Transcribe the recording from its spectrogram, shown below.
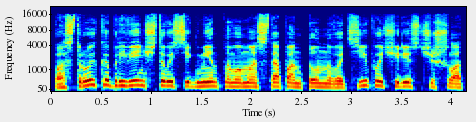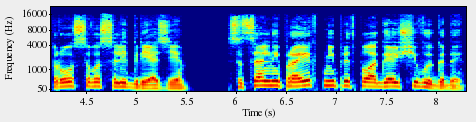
Постройка бревенчатого сегментного моста понтонного типа через Чешлотросово Солигрязье. Социальный проект, не предполагающий выгоды.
